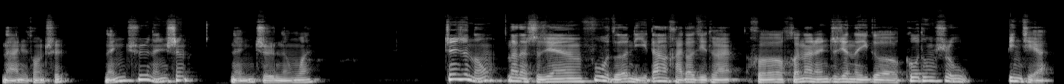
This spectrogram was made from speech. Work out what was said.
男女通吃，能屈能伸，能直能弯。郑芝龙那段时间负责李旦海盗集团和河南人之间的一个沟通事务。并且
